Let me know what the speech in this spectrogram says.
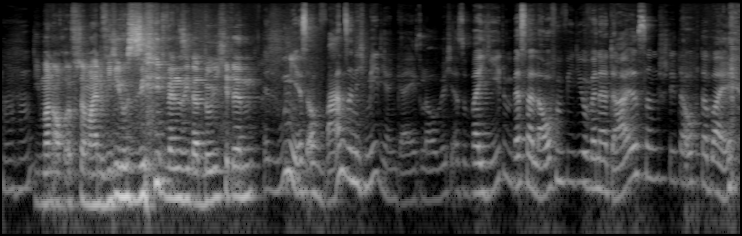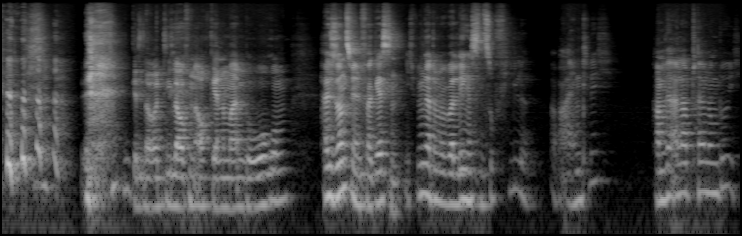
mhm. die man auch öfter mal in Videos sieht, wenn sie da durchrennen. Der Luni ist auch wahnsinnig mediengeil, glaube ich. Also bei jedem besser laufen Video, wenn er da ist, dann steht er auch dabei. genau, und die laufen auch gerne mal im Büro rum. Habe ich sonst wen vergessen? Ich bin gerade am überlegen, es sind so viele. Aber eigentlich haben wir alle Abteilungen durch.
